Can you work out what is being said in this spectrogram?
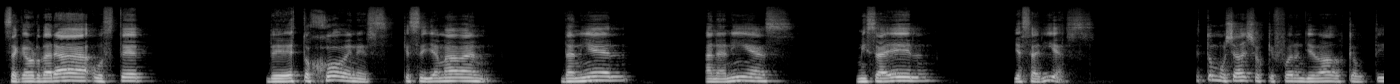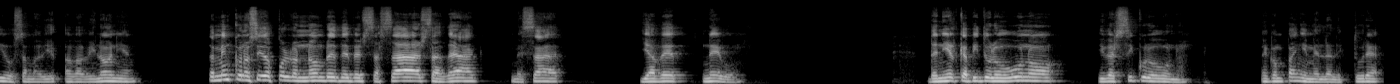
Se acordará usted de estos jóvenes que se llamaban Daniel, Ananías, Misael y Azarías. Estos muchachos que fueron llevados cautivos a Babilonia, también conocidos por los nombres de Bersasar, Sadrach, Mesach y Abed-Nebo. Daniel capítulo 1 y versículo 1. Acompáñenme en la lectura.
